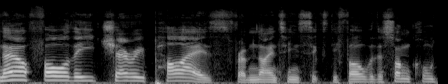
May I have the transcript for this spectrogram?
Now for the Cherry Pies from 1964 with a song called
